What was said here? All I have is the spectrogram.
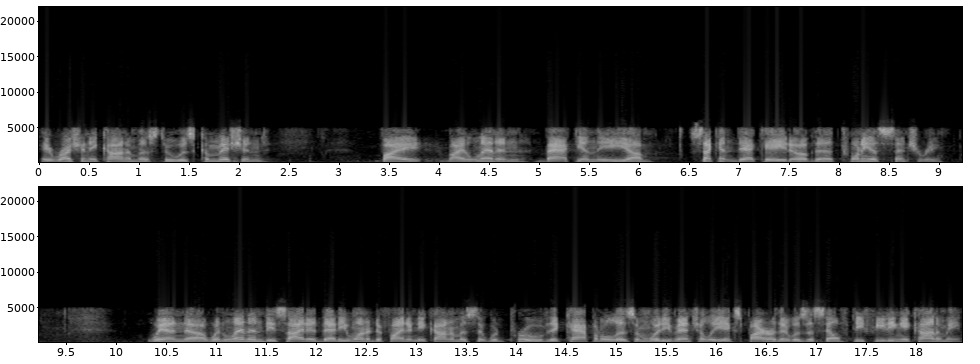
a Russian economist who was commissioned by, by Lenin back in the uh, second decade of the 20th century when, uh, when Lenin decided that he wanted to find an economist that would prove that capitalism would eventually expire, that it was a self-defeating economy.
